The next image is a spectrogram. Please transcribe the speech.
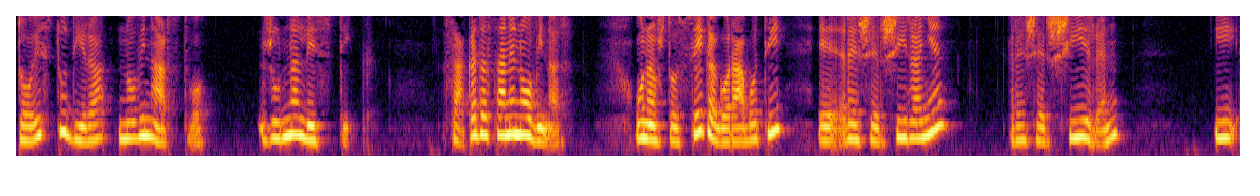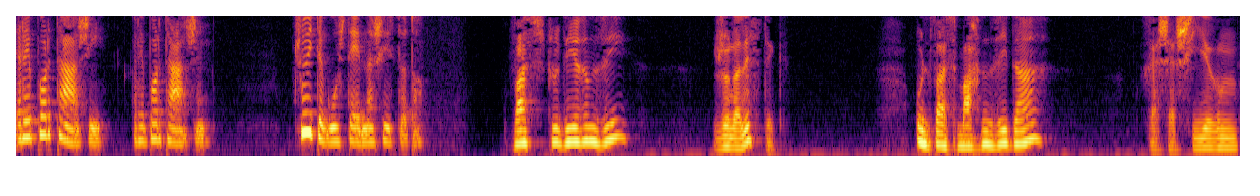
Тој студира новинарство, журналистик. Сака да стане новинар. Она што сега го работи е решерширање, решерширен и репортажи, репортажен. Чујте го уште еднаш истото. Was studieren Sie? Journalistik. Und was machen Sie da? Recherchieren,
